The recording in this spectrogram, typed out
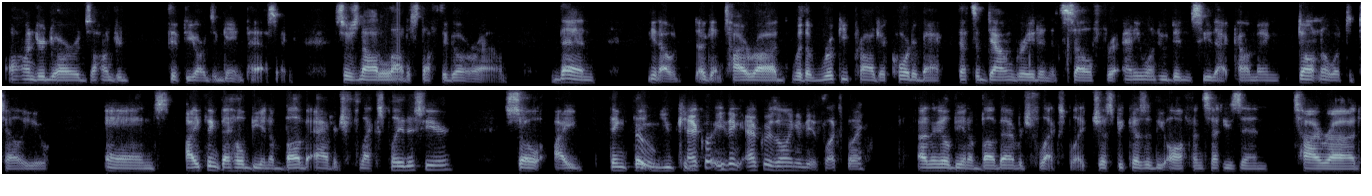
100 yards, 150 yards a game passing. So there's not a lot of stuff to go around. Then, you know, again, Tyrod with a rookie project quarterback, that's a downgrade in itself for anyone who didn't see that coming, don't know what to tell you. And I think that he'll be an above average flex play this year. So I think that Who? you can Ekeler, you think Ekeler's only going to be a flex play? I think he'll be an above average flex play just because of the offense that he's in, Tyrod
